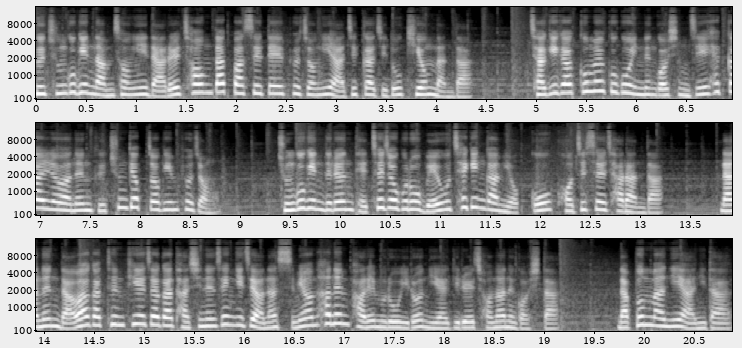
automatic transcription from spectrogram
그 중국인 남성이 나를 처음 딱 봤을 때의 표정이 아직까지도 기억난다. 자기가 꿈을 꾸고 있는 것인지 헷갈려하는 그 충격적인 표정. 중국인들은 대체적으로 매우 책임감이 없고 거짓을 잘한다. 나는 나와 같은 피해자가 다시는 생기지 않았으면 하는 바람으로 이런 이야기를 전하는 것이다. 나뿐만이 아니다.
